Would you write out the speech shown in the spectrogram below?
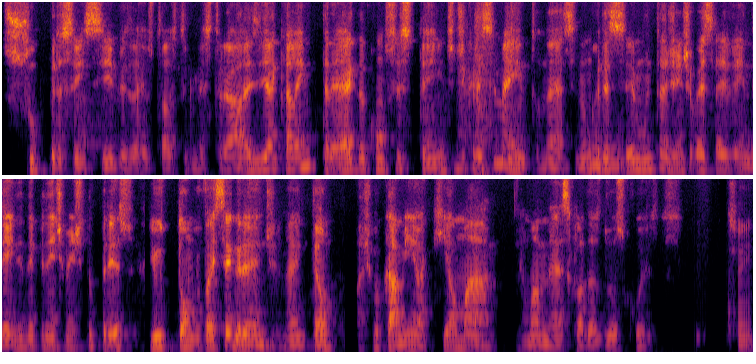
super sensíveis a resultados trimestrais e aquela entrega consistente de crescimento, né? Se não uhum. crescer, muita gente vai sair vendendo independentemente do preço e o tombo vai ser grande, né? Então, acho que o caminho aqui é uma, é uma mescla das duas coisas. Sim.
